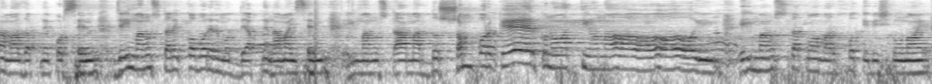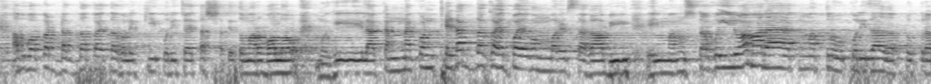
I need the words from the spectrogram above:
নামাজ আপনি পড়ছেন, যেই মানুষটারে কবরের মধ্যে আপনি নামাইছেন, এই মানুষটা আমার দুঃসম্পর্কের কোনো আত্মীয় নয়। এই মানুষটা তো আমার প্রতিবেশীও নয়। আবু বকর ডাক কয়, তাহলে কি পরিচয় তার সাথে তোমার বলো? মহিলা কান্না কণ্ঠে ডাক কয়, পয়গম্বরের সাহাবি, এই মানুষটা হইল আমার একমাত্র কলিজা টুকরা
